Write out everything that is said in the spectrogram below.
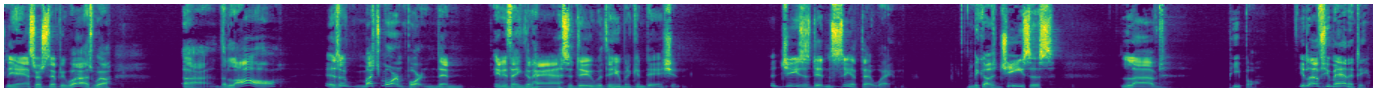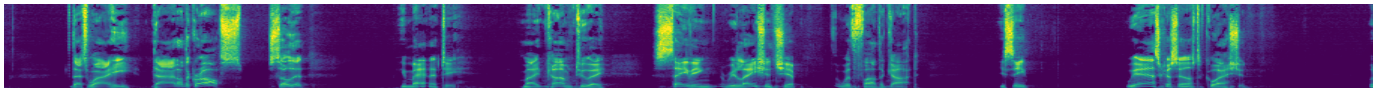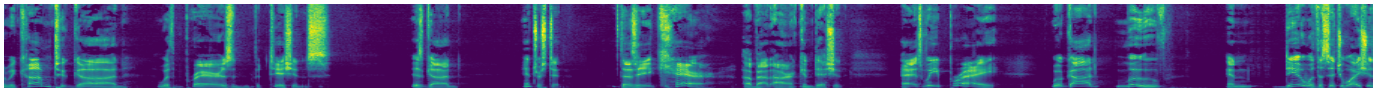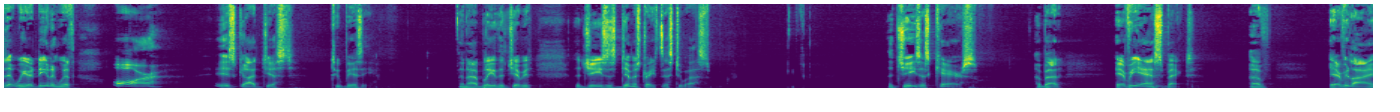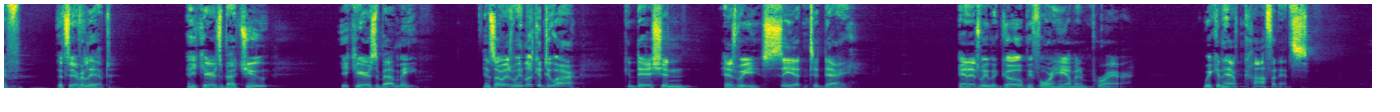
the answer simply was well, uh, the law is a, much more important than anything that has to do with the human condition. But Jesus didn't see it that way because Jesus loved people, He loves humanity. That's why He died on the cross, so that humanity might come to a saving relationship with Father God. You see, we ask ourselves the question when we come to God with prayers and petitions, is God interested? Does He care about our condition? As we pray, will God move and deal with the situation that we are dealing with, or is God just too busy. And I believe that, Jesus demonstrates this to us. That Jesus cares about every aspect of every life that's ever lived. And He cares about you, He cares about me. And so, as we look into our condition as we see it today, and as we would go before Him in prayer, we can have confidence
